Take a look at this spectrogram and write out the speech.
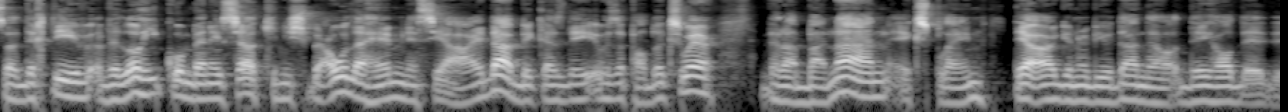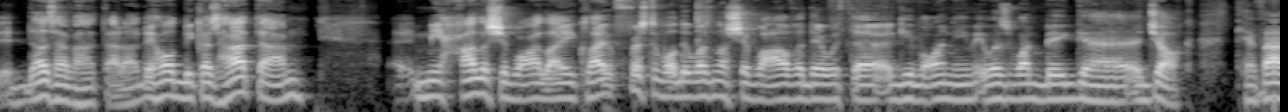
So dichtiv velo hikum ben Israel ki nishba'u lahem nesi'a because they, it was a public swear. The Rabbanan explain they are arguing Rabbi Yudan they hold it, it does have hatara. They hold because hatam mihala First of all, there was no shivua over there with the givonim. It was one big uh, joke. Once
